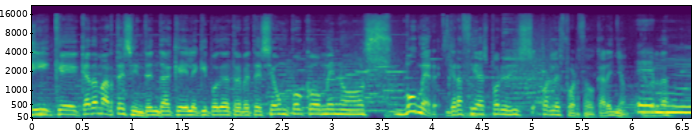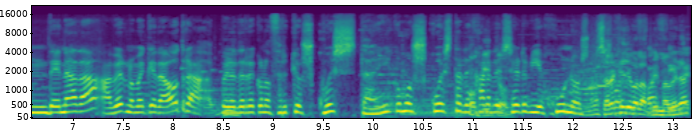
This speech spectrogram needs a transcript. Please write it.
y que cada martes intenta que el equipo de Atrévete sea un poco menos boomer. Gracias por el, por el esfuerzo, cariño, de verdad. Em, de nada, a ver, no me queda otra. Pero de reconocer que os cuesta, ¿eh? ¿Cómo os cuesta dejar de ser viejunos? No ¿Sabes que llegó la primavera?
